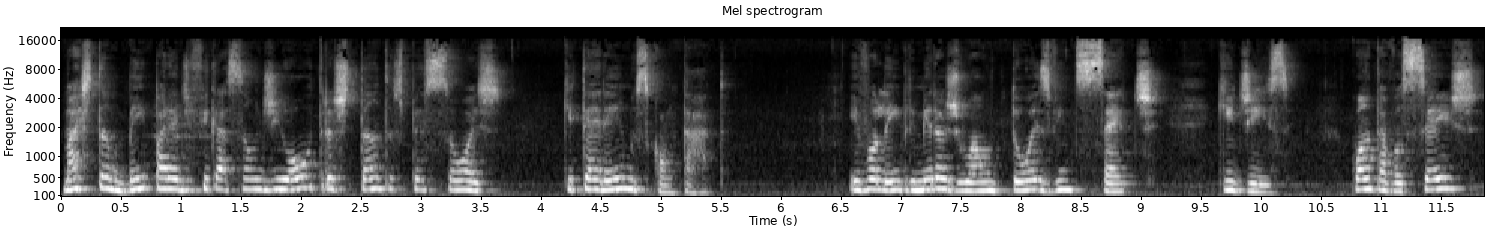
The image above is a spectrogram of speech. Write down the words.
mas também para a edificação de outras tantas pessoas que teremos contato. E vou ler em 1 João 2,27, que diz: Quanto a vocês,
